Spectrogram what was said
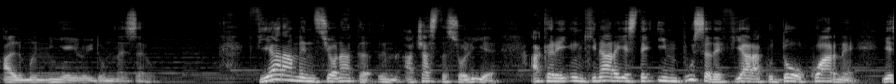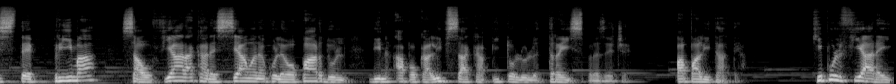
al mâniei lui Dumnezeu. Fiara menționată în această solie, a cărei închinare este impusă de fiara cu două coarne, este prima sau fiara care seamănă cu leopardul din Apocalipsa, capitolul 13. Papalitatea. Chipul fiarei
